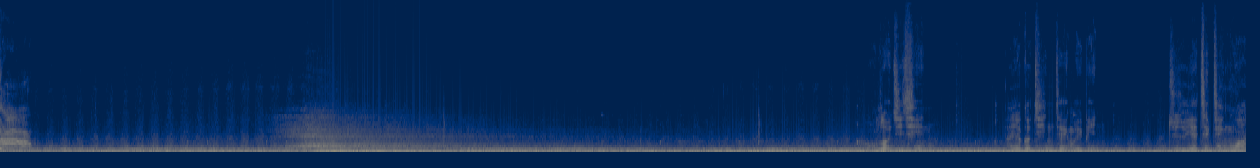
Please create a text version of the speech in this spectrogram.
Ah! 好耐之前，喺一個淺井裏邊住咗一隻青蛙。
